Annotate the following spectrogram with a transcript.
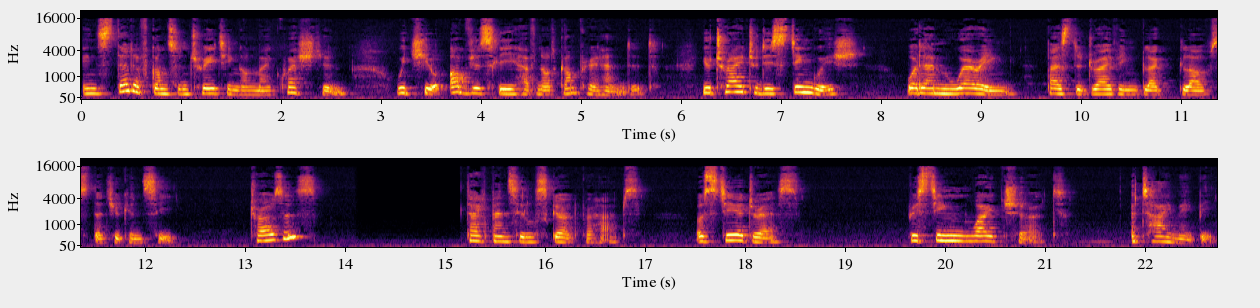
Instead of concentrating on my question, which you obviously have not comprehended, you try to distinguish what I'm wearing past the driving black gloves that you can see. Trousers? Tight pencil skirt, perhaps. Austere dress. Pristine white shirt. A tie, maybe.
